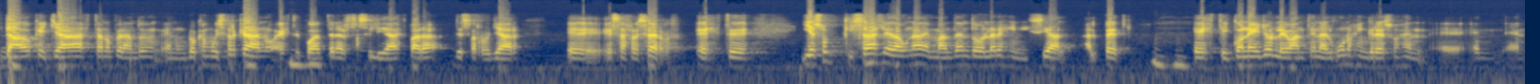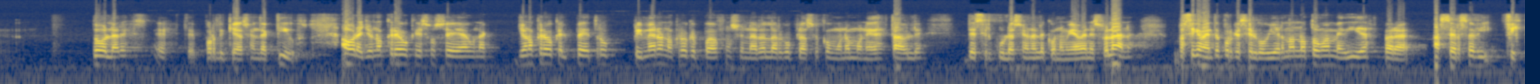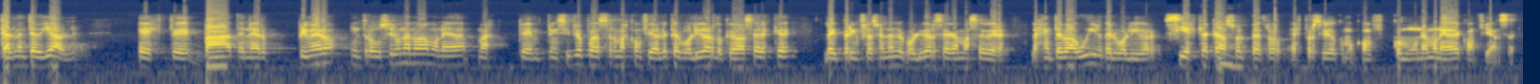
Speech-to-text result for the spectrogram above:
dado que ya están operando en, un bloque muy cercano, este, puedan tener facilidades para desarrollar eh, esas reservas. Este, y eso quizás le da una demanda en dólares inicial al petro. este, y con ello levanten algunos ingresos en, eh, en, dólares este, por liquidación de activos. Ahora, yo no creo que eso sea una yo no creo que el petro, primero, no creo que pueda funcionar a largo plazo como una moneda estable de circulación en la economía venezolana, básicamente porque si el gobierno no toma medidas para hacerse fiscalmente viable, este, va a tener, primero, introducir una nueva moneda más que en principio pueda ser más confiable que el bolívar, lo que va a hacer es que la hiperinflación en el bolívar se haga más severa. La gente va a huir del bolívar si es que acaso el petro es percibido como, como una moneda de confianza.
